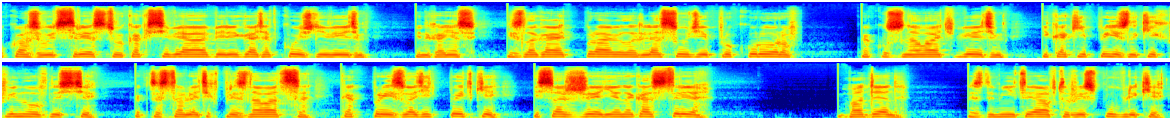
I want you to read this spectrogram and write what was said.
указывает средства, как себя оберегать от козни ведьм, и, наконец, излагает правила для судей и прокуроров, как узнавать ведьм и какие признаки их виновности, как заставлять их признаваться, как производить пытки и сожжения на костре. Баден, знаменитый автор республики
